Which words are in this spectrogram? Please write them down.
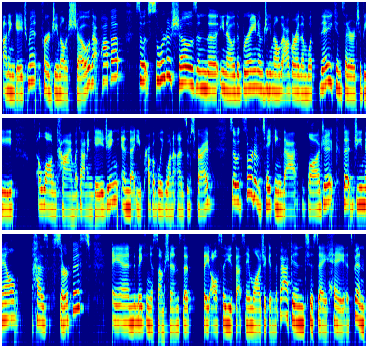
unengagement for Gmail to show that pop up. So it sort of shows in the, you know, the brain of Gmail's algorithm what they consider to be a long time without engaging and that you probably want to unsubscribe. So it's sort of taking that logic that Gmail has surfaced and making assumptions that they also use that same logic in the backend to say, hey, it's been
